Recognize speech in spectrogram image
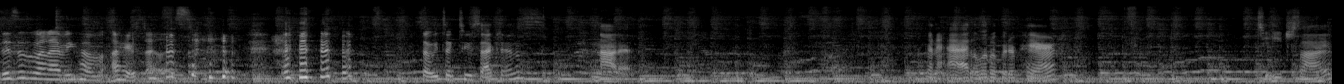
this is when I become a hairstylist. so we took two sections, knot it. I'm gonna add a little bit of hair to each side.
